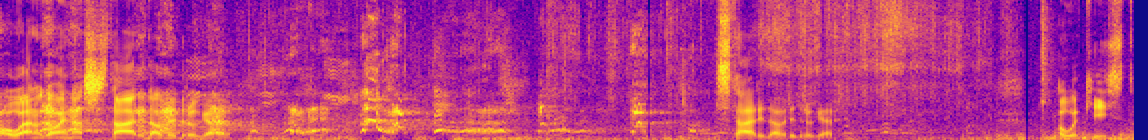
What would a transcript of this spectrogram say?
O, eno ga ovaj naš stari, dobri drugar. Stari, dobri drugar. Uvijek isto.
